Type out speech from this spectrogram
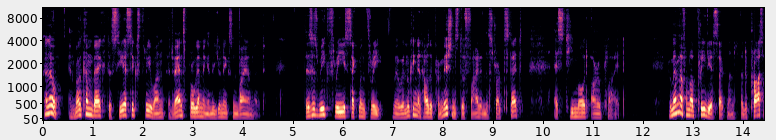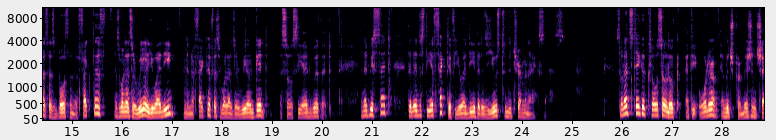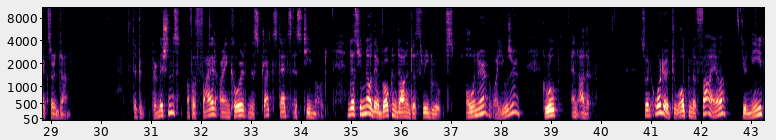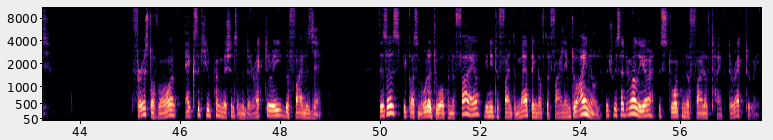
Hello, and welcome back to CS631 Advanced Programming in the Unix Environment. This is week 3, segment 3, where we're looking at how the permissions defined in the struct stat st_mode are applied. Remember from our previous segment that a process has both an effective as well as a real UID, and an effective as well as a real GID associated with it, and that we said that it is the effective UID that is used to determine access. So let's take a closer look at the order in which permission checks are done. The permissions of a file are encoded in the struct stats st_mode, and as you know they are broken down into three groups, owner or user, group, and other. So in order to open a file, you need, first of all, execute permissions on the directory the file is in. This is because in order to open a file, you need to find the mapping of the file name to inode, which we said earlier is stored in a file of type directory.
